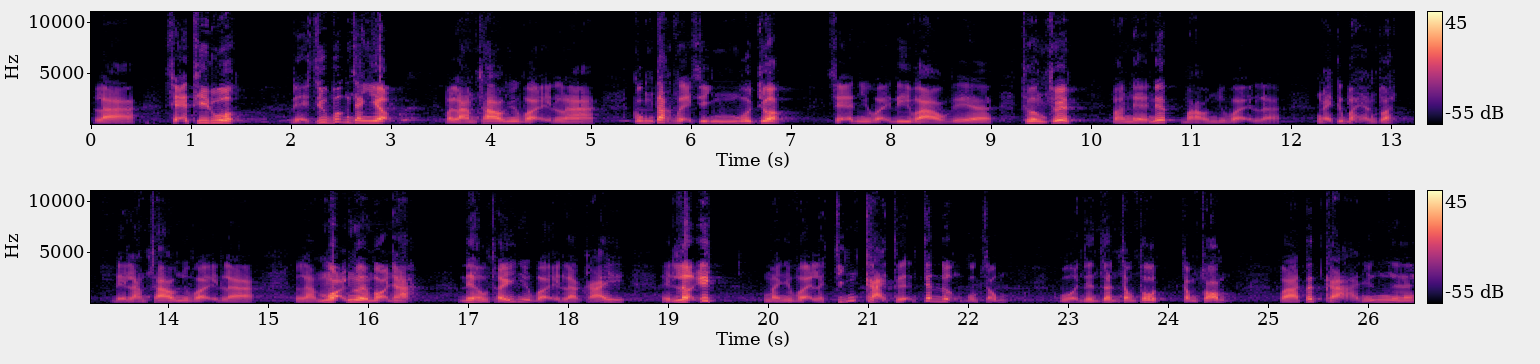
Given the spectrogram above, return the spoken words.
là sẽ thi đua để giữ vững danh hiệu. Và làm sao như vậy là công tác vệ sinh môi trường sẽ như vậy đi vào cái ờ, thường xuyên và nề nếp vào như vậy là ngày thứ bảy hàng tuần. Để làm sao như vậy là là mọi người, mọi nhà đều thấy như vậy là cái lợi ích mà như vậy là chính cải thiện chất lượng cuộc sống của nhân dân trong thôn, trong xóm. Và tất cả những ờ,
